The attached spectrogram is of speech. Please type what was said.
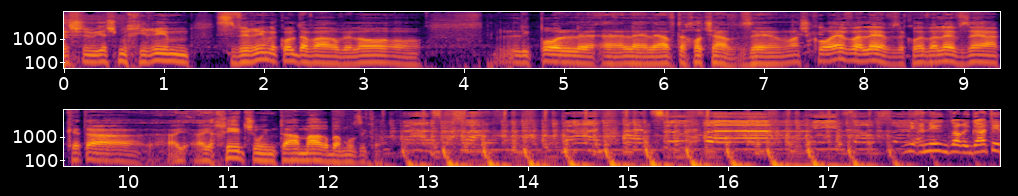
יש, יש מחירים סבירים לכל דבר, ולא ליפול אה, להבטחות שווא. זה ממש כואב הלב, זה כואב הלב, זה הקטע היחיד שהוא עם טעם מר במוזיקה. אני, כבר הגעתי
